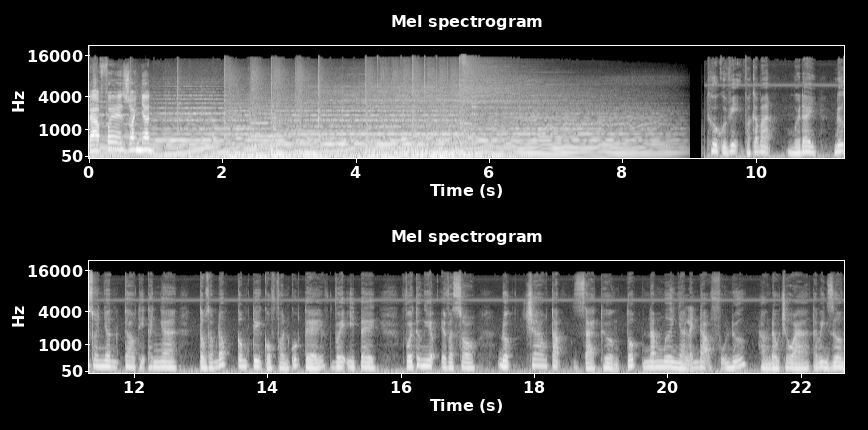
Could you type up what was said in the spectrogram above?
Cà phê doanh nhân Thưa quý vị và các bạn, mới đây, nữ doanh nhân Cao Thị Thanh Nga, Tổng Giám đốc Công ty Cổ phần Quốc tế VIT với thương hiệu Evasol được trao tặng giải thưởng top 50 nhà lãnh đạo phụ nữ hàng đầu châu Á Thái Bình Dương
